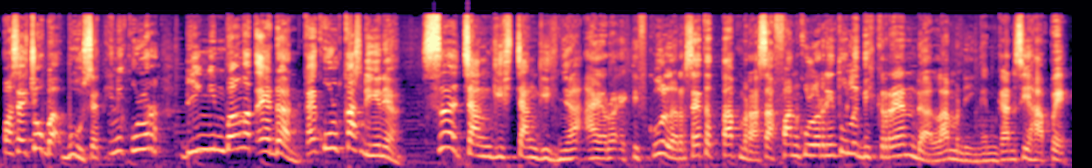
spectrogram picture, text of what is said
Pas saya coba, buset, ini cooler dingin banget edan. Kayak kulkas dinginnya. Secanggih-canggihnya Aeroactive Cooler, saya tetap merasa fan cooler itu lebih keren dalam mendinginkan si HP.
